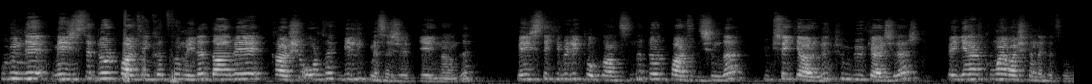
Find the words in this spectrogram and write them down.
Bugün de mecliste dört partinin katılımıyla darbeye karşı ortak birlik mesajı yayınlandı. Meclisteki birlik toplantısında dört parti dışında yüksek yargı, tüm büyükelçiler ve genelkurmay başkanı katıldı.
